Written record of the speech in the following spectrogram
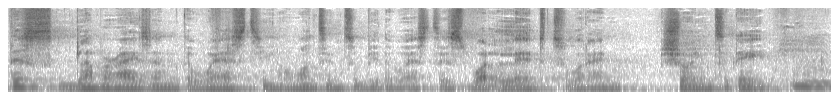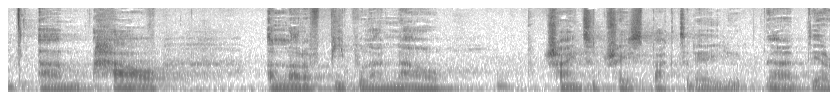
this glamorizing the West, you know, wanting to be the West is what led to what I'm showing today. Um, how a lot of people are now trying to trace back to their uh, their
